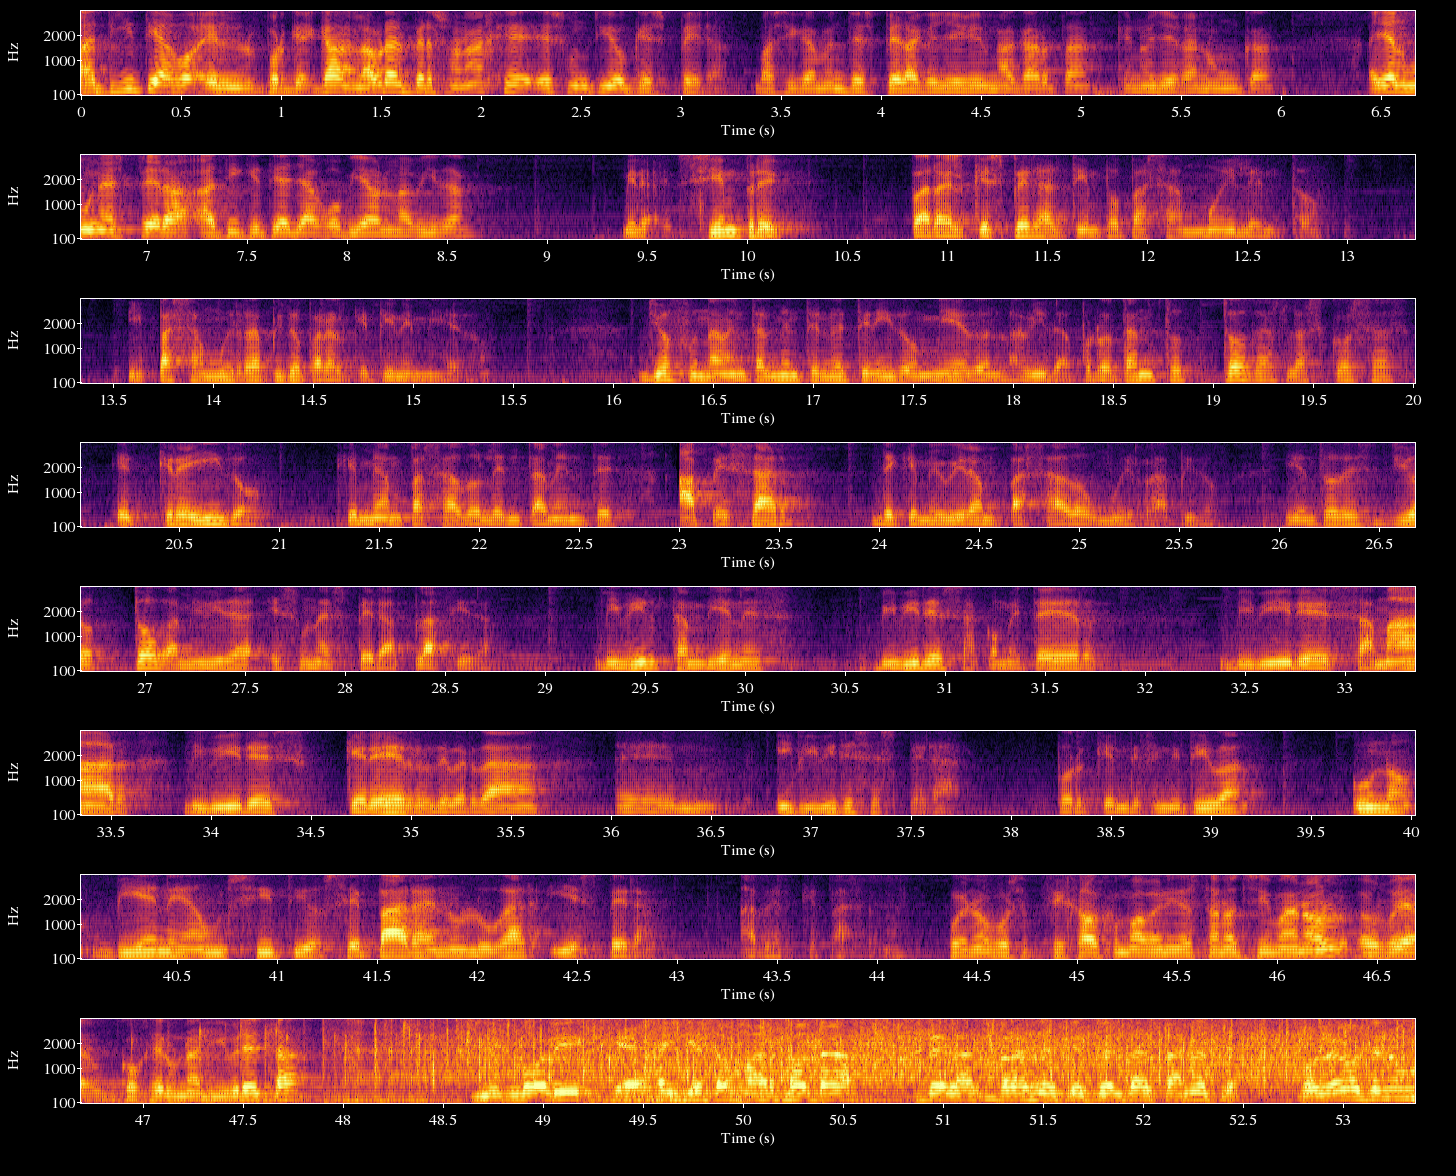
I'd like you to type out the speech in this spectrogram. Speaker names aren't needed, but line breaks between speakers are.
A ti te hago el. Porque, claro, en la obra el personaje es un tío que espera. Básicamente espera que llegue una carta, que no llega nunca. ¿Hay alguna espera a ti que te haya agobiado en la vida?
Mira, siempre para el que espera el tiempo pasa muy lento y pasa muy rápido para el que tiene miedo. Yo fundamentalmente no he tenido miedo en la vida, por lo tanto todas las cosas he creído que me han pasado lentamente a pesar de que me hubieran pasado muy rápido. Y entonces yo toda mi vida es una espera plácida. Vivir también es, vivir es acometer, vivir es amar, vivir es querer de verdad eh, y vivir es esperar. Porque en definitiva uno viene a un sitio, se para en un lugar y espera a ver qué pasa. ¿no?
Bueno, pues fijaos cómo ha venido esta noche Imanol. Os voy a coger una libreta y un boli que hay que tomar nota de las frases que suelta esta noche. Volvemos en un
